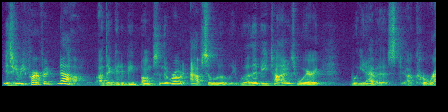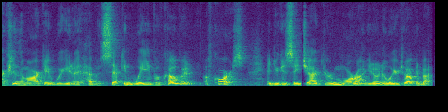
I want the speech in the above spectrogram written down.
Is it going to be perfect? No. Are there going to be bumps in the road? Absolutely. Will there be times where we're going to have a, a, correction in the market. We're going to have a second wave of COVID, of course. And you're going to say, Jack, you're a moron. You don't know what you're talking about.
